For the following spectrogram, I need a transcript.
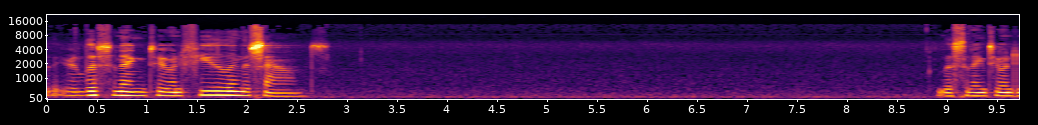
So that you're listening to and feeling the sounds. Listening to and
